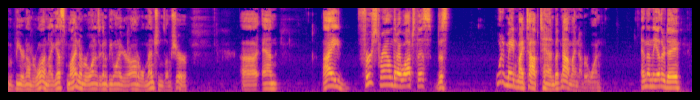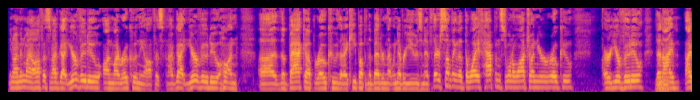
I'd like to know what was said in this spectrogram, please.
would be your number one. I guess my number one is going to be one of your honorable mentions. I'm sure. Uh, and I first round that I watched this, this would have made my top ten, but not my number one. And then the other day, you know, I'm in my office and I've got your Vudu on my Roku in the office, and I've got your Vudu on uh, the backup Roku that I keep up in the bedroom that we never use. And if there's something that the wife happens to want to watch on your Roku or your Vudu, then I I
